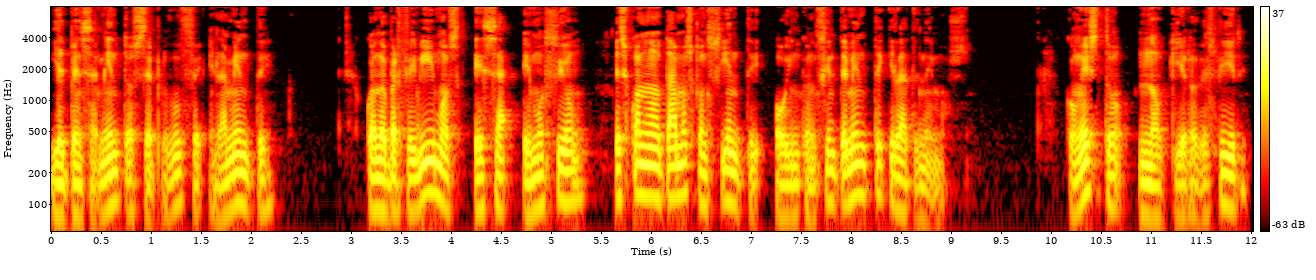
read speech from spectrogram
y el pensamiento se produce en la mente, cuando percibimos esa emoción es cuando notamos consciente o inconscientemente que la tenemos. Con esto no quiero decir,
